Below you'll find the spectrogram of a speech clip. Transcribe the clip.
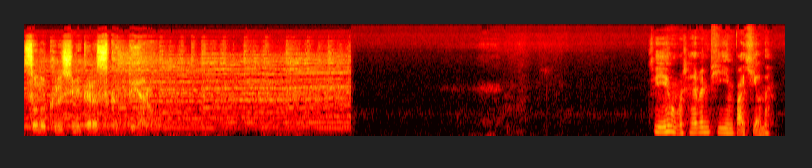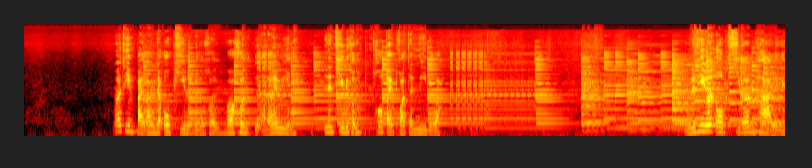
その苦しみから救ってやろう。所以我们才问题ヒ球ナ。 ว่าทีมป่ามันจะ OP เหมือนกันทุกคน เพราะว่าคนอื่นอาจจะไม่มีนะ เล่นทีมที่คนทั่วไปพอจะมีดีกว่าผมในทีมมัน OP แล้วมันผ่านเลยไง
